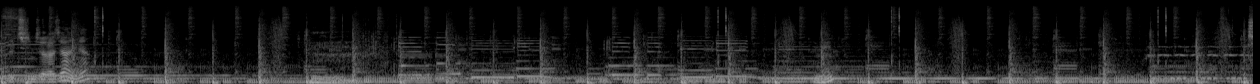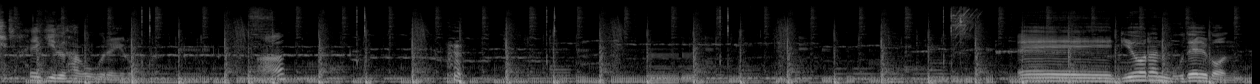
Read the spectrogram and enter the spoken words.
늘 친절하지 않냐? 회기를 하고 그래 이러고 아? 에 리얼한 모델건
